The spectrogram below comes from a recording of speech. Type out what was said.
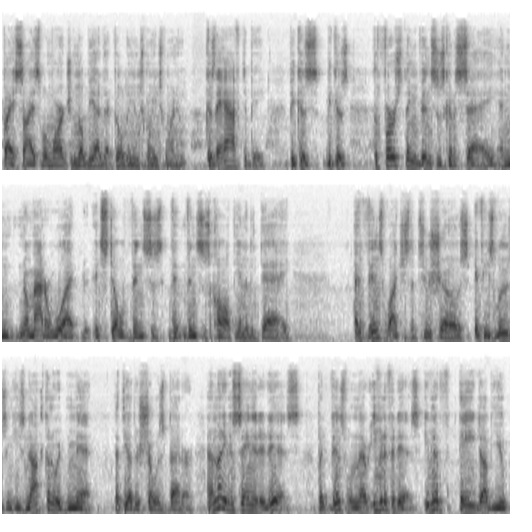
by a sizable margin, they'll be out of that building in 2020 because they have to be because because the first thing Vince is going to say, and no matter what, it's still Vince's Vince's call at the end of the day. If Vince watches the two shows, if he's losing, he's not going to admit that the other show is better. And I'm not even saying that it is, but Vince will never, even if it is, even if AEW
